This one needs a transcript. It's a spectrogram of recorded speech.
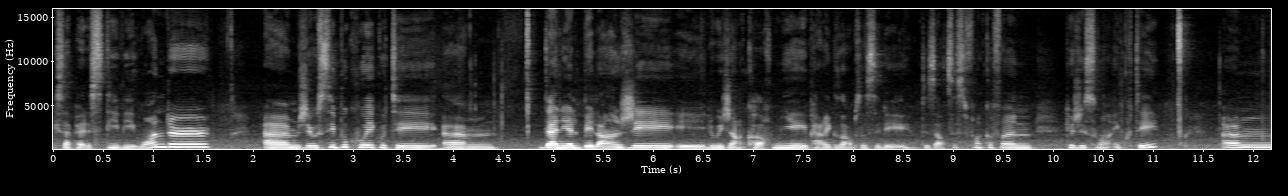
qui s'appelle Stevie Wonder. J'ai aussi beaucoup écouté Daniel Bélanger et Louis-Jean Cormier, par exemple. Ça, c'est des, des artistes francophones que j'ai souvent écoutés. Euh,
